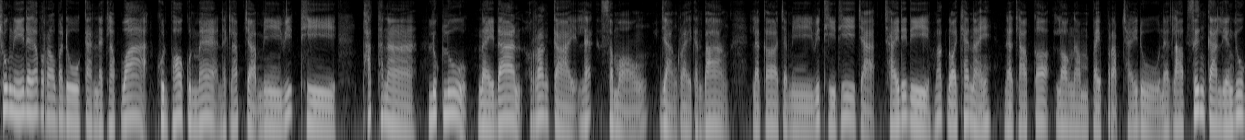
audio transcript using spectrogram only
ช่วงนี้นะครับเรามาดูกันนะครับว่าคุณพ่อคุณแม่นะครับจะมีวิธีพัฒนาลูกๆในด้านร่างกายและสมองอย่างไรกันบ้าง แล้วก็จะมีวิธีที่จะใช้ได้ดีมากน้อยแค่ไหน นะครับ ก็ลองนำไปปรับใช้ดูนะครับ ซึ่งการเลี้ยงลูก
